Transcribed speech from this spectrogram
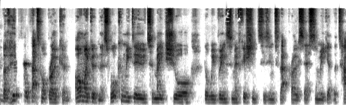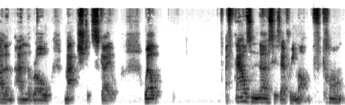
But mm-hmm. who said that's not broken? Oh my goodness, what can we do to make sure that we bring some efficiencies into that process and we get the talent and the role matched at scale? Well, a thousand nurses every month can't,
